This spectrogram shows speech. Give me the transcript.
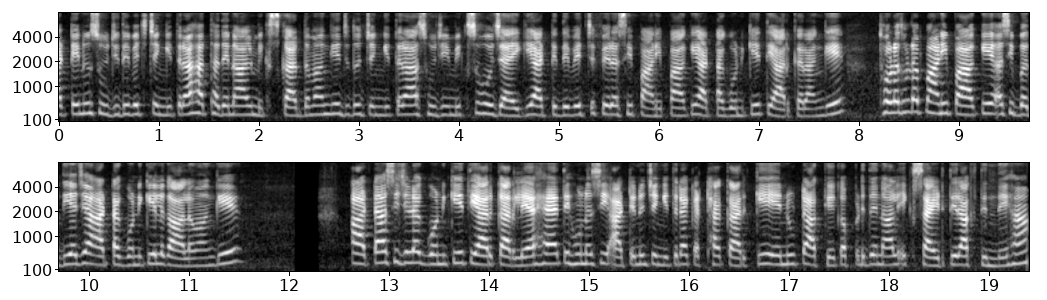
ਆਟੇ ਨੂੰ ਸੂਜੀ ਦੇ ਵਿੱਚ ਚੰਗੀ ਤਰ੍ਹਾਂ ਹੱਥਾਂ ਦੇ ਨਾਲ ਮਿਕਸ ਕਰ ਦੇਵਾਂਗੇ। ਜਦੋਂ ਚੰਗੀ ਤਰ੍ਹਾਂ ਸੂਜੀ ਮਿਕਸ ਹੋ ਜਾਏਗੀ ਆਟੇ ਦੇ ਵਿੱਚ, ਫਿਰ ਅਸੀਂ ਪਾਣੀ ਪਾ ਕੇ ਆਟਾ ਗੁੰਨ ਕੇ ਤਿਆਰ ਕਰਾਂਗੇ। ਥੋੜਾ ਥੋੜਾ ਪਾਣੀ ਪਾ ਕੇ ਅਸੀਂ ਵਧੀਆ ਜਿਹਾ ਆਟਾ ਗੁੰਨ ਕੇ ਲਗਾ ਲਵਾਂਗੇ। ਆਟਾ ਅਸੀਂ ਜਿਹੜਾ ਗੁੰਨ ਕੇ ਤਿਆਰ ਕਰ ਲਿਆ ਹੈ ਤੇ ਹੁਣ ਅਸੀਂ ਆਟੇ ਨੂੰ ਚੰਗੀ ਤਰ੍ਹਾਂ ਇਕੱਠਾ ਕਰਕੇ ਇਹਨੂੰ ਢੱਕ ਕੇ ਕੱਪੜੇ ਦੇ ਨਾਲ ਇੱਕ ਸਾਈਡ ਤੇ ਰੱਖ ਦਿੰਦੇ ਹਾਂ।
